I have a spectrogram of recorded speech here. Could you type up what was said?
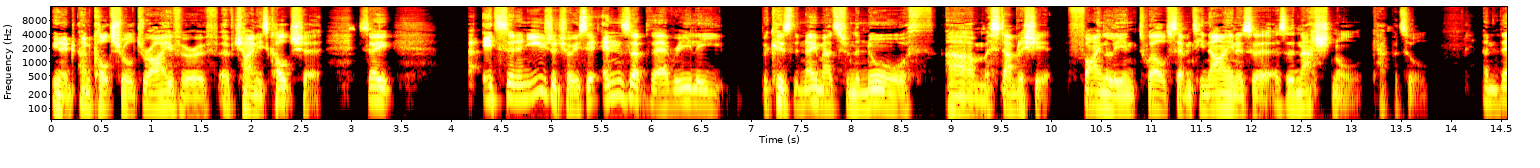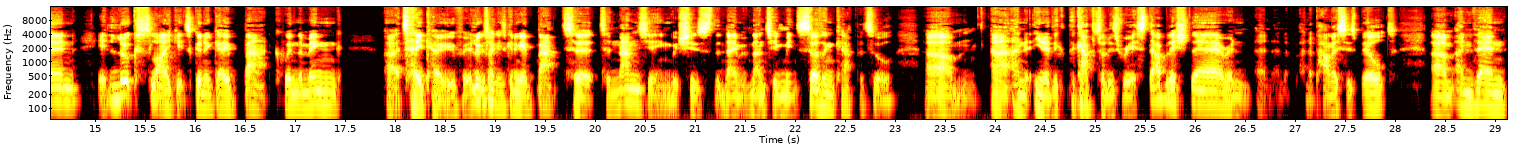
you know, and cultural driver of, of Chinese culture. So uh, it's an unusual choice. It ends up there really because the nomads from the north um, establish it finally in 1279 as a as a national capital, and then it looks like it's going to go back when the Ming uh, takeover. It looks like it's going to go back to, to Nanjing, which is the name of Nanjing means southern capital. Um, and, you know, the, the, capital is reestablished there and, and, and, a palace is built. Um, and then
